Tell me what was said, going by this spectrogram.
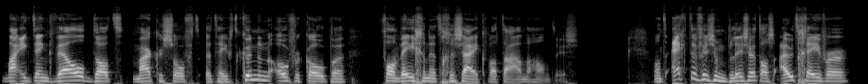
maar ik denk wel dat Microsoft het heeft kunnen overkopen vanwege het gezeik wat daar aan de hand is. Want Activision Blizzard als uitgever,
